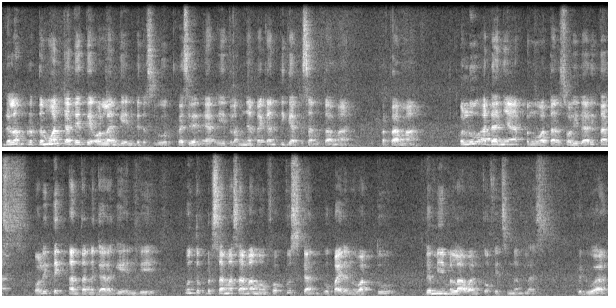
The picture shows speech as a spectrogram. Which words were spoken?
Dalam pertemuan KTT online GNB tersebut, Presiden RI telah menyampaikan tiga pesan utama. Pertama, perlu adanya penguatan solidaritas politik antar negara GNB untuk bersama-sama memfokuskan upaya dan waktu demi melawan COVID-19. Kedua,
